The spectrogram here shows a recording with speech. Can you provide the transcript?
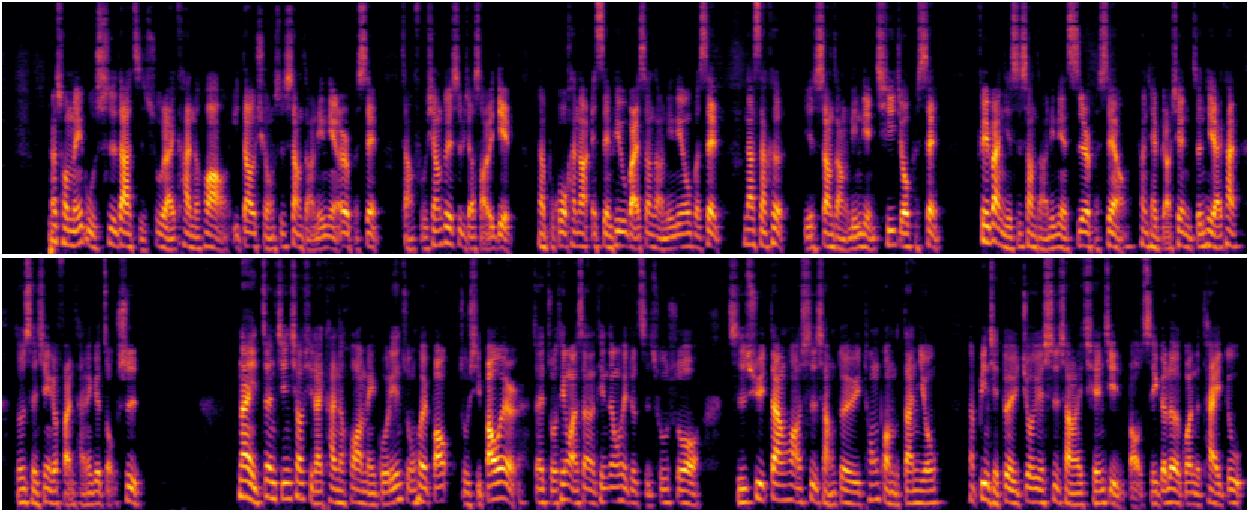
那从美股四大指数来看的话，一道琼是上涨零点二 percent，涨幅相对是比较少一点。那不过看到 S&P 五百上涨零点五 percent，纳斯达克也是上涨零点七九 percent。费半也是上涨零点四二 percent，看起来表现整体来看都是呈现一个反弹的一个走势。那以震惊消息来看的话，美国联总会包主席鲍威尔在昨天晚上的听证会就指出说，持续淡化市场对于通膨的担忧，那并且对于就业市场的前景保持一个乐观的态度。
